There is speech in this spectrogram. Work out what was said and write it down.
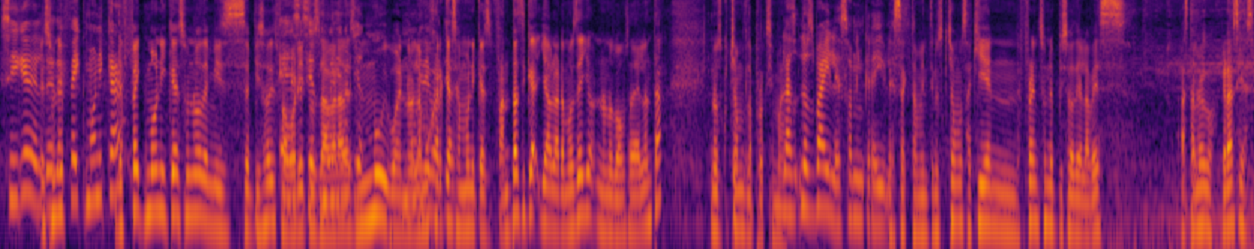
Sigue el es de, una- The Fake Mónica. The Fake Mónica es uno de mis episodios sí favoritos, la verdad divertido. es muy bueno. Muy la mujer que hace a Mónica es fantástica, ya hablaremos de ello, no nos vamos a adelantar. Nos escuchamos la próxima. Las- los bailes son increíbles. Exactamente, nos escuchamos aquí en Friends un episodio a la vez. Hasta luego, gracias.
